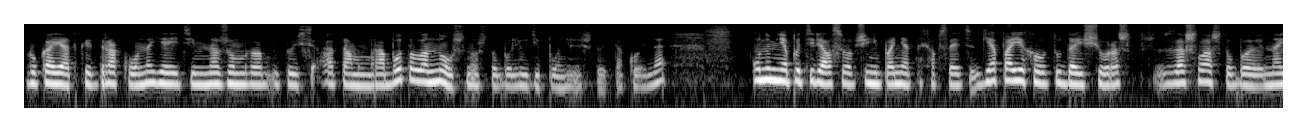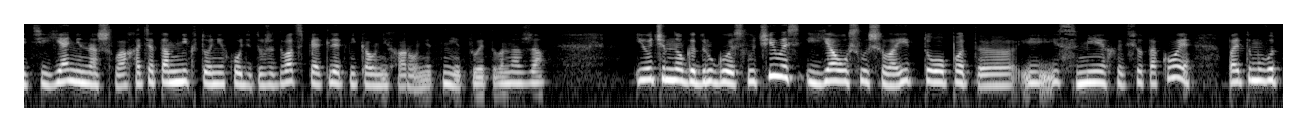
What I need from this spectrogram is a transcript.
рукояткой дракона. Я этим ножом, то есть а там работала нож, но чтобы люди поняли, что это такое, да. Он у меня потерялся вообще непонятных обстоятельств. Я поехала туда еще раз, зашла, чтобы найти. Я не нашла, хотя там никто не ходит. Уже 25 лет никого не хоронит. Нету этого ножа. И очень много другое случилось, и я услышала и топот, э, и, и смех, и все такое. Поэтому вот,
